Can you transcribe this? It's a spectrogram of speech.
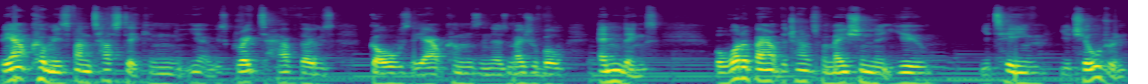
the outcome is fantastic and you know it's great to have those goals the outcomes and those measurable endings. But what about the transformation that you your team your children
